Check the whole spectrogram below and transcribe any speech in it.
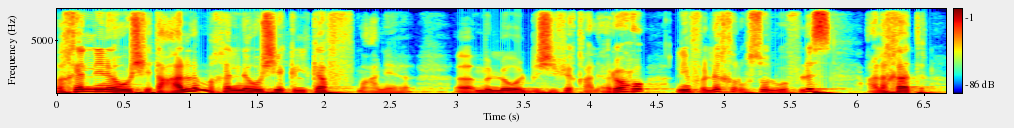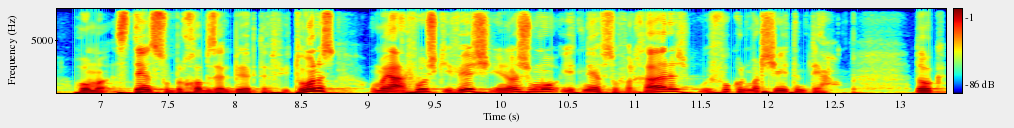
ما خليناهوش يتعلم ما خليناهوش ياكل الكف معناها آه، من الأول باش يفيق على روحه. لين في الآخر وصل وفلس. على خاطر هما استانسوا بالخبزه الباردة في تونس وما يعرفوش كيفاش ينجموا يتنافسوا في الخارج ويفكوا ال marchéيات نتاعهم. donc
